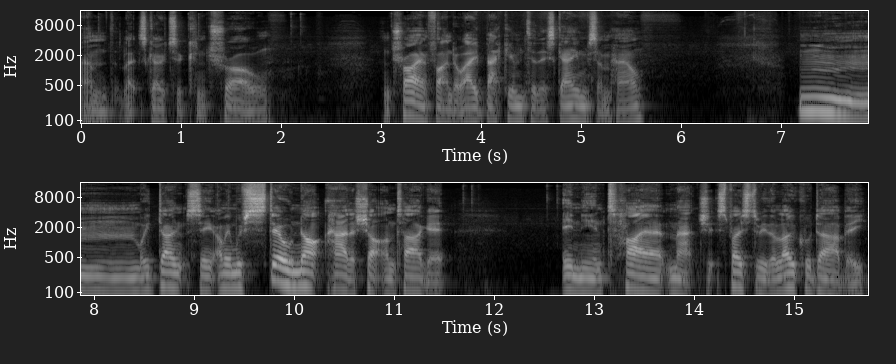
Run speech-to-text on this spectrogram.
And let's go to control and try and find a way back into this game somehow. Hmm, don't see. I mean, we've still not had a shot on target in the entire match. It's supposed to be the local derby,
